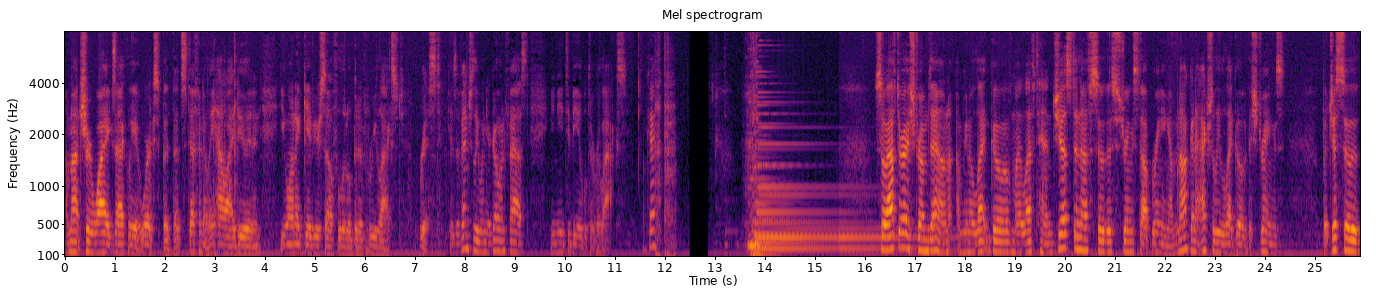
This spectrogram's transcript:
I'm not sure why exactly it works, but that's definitely how I do it. And you want to give yourself a little bit of relaxed wrist. Because eventually when you're going fast, you need to be able to relax. Okay? So after I strum down, I'm going to let go of my left hand just enough so the strings stop ringing. I'm not going to actually let go of the strings, but just so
